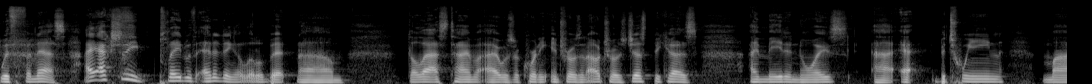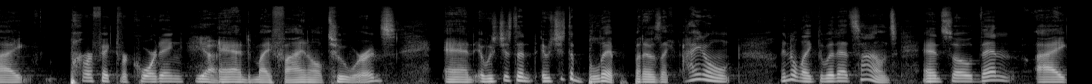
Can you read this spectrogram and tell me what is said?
with finesse. I actually played with editing a little bit um, the last time I was recording intros and outros just because I made a noise uh, at, between my perfect recording Yeah. and my final two words. And it was just a it was just a blip, but I was like, I don't I don't like the way that sounds. And so then I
